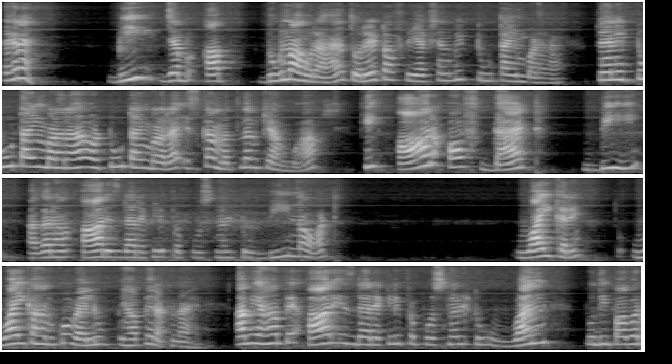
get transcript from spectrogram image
देख रहे हैं? बी जब आप दुगना हो रहा है तो रेट ऑफ़ रिएक्शन भी टू टाइम बढ़ रहा है। तो यानी टू टाइम बढ़ रहा है और टू टाइम बढ़ रहा है, इसका मतलब क्या हुआ कि आर ऑफ़ दैट बी अगर हम R is directly proportional to B not Y करें तो वाई का हमको वैल्यू यहाँ पे रखना है। अब यहाँ पे R is directly proportional to one to the power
